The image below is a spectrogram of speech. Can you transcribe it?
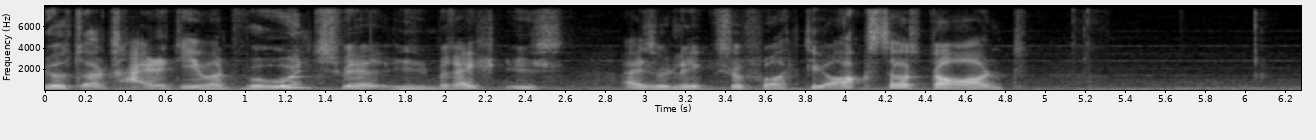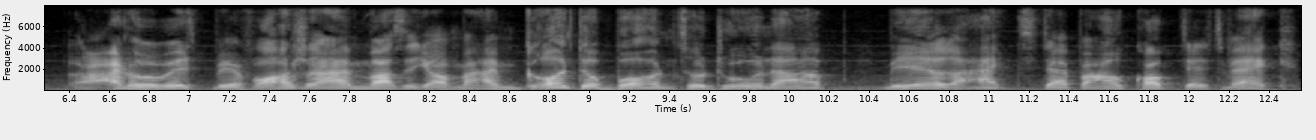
Jetzt entscheidet jemand für uns, wer im Recht ist. Also legt sofort die Axt aus der Hand. Ah, du willst mir vorschreiben, was ich auf meinem Grund und Boden zu tun habe? Mir reicht's, der Baum kommt jetzt weg.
